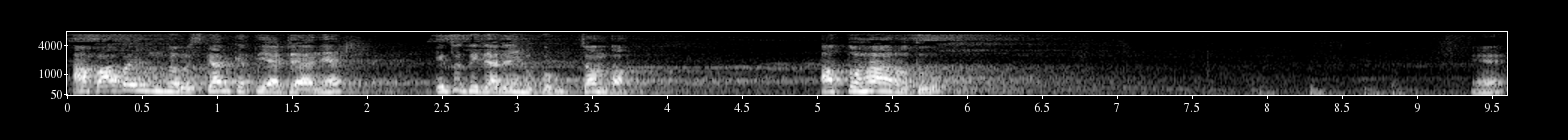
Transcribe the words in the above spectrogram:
Apa-apa yang mengharuskan ketiadaannya itu tidak adanya hukum. Contoh. At-taharatu ya,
